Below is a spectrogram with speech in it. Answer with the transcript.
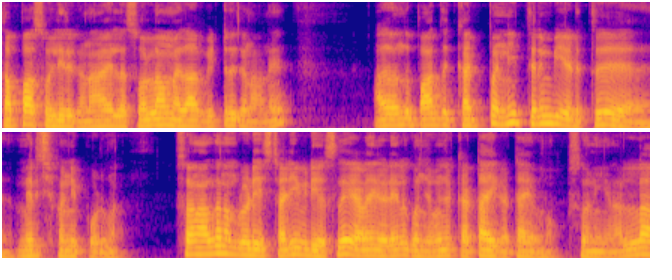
தப்பாக சொல்லியிருக்கேனா இல்லை சொல்லாமல் ஏதாவது நான் அதை வந்து பார்த்து கட் பண்ணி திரும்பி எடுத்து மெரிச் பண்ணி போடுவேன். ஸோ அதனால தான் நம்மளுடைய ஸ்டடி வீடியோஸில் இடையில இடையில கொஞ்சம் கொஞ்சம் கட்டாயி கட்டாயி வரும். ஸோ நீங்கள் நல்லா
